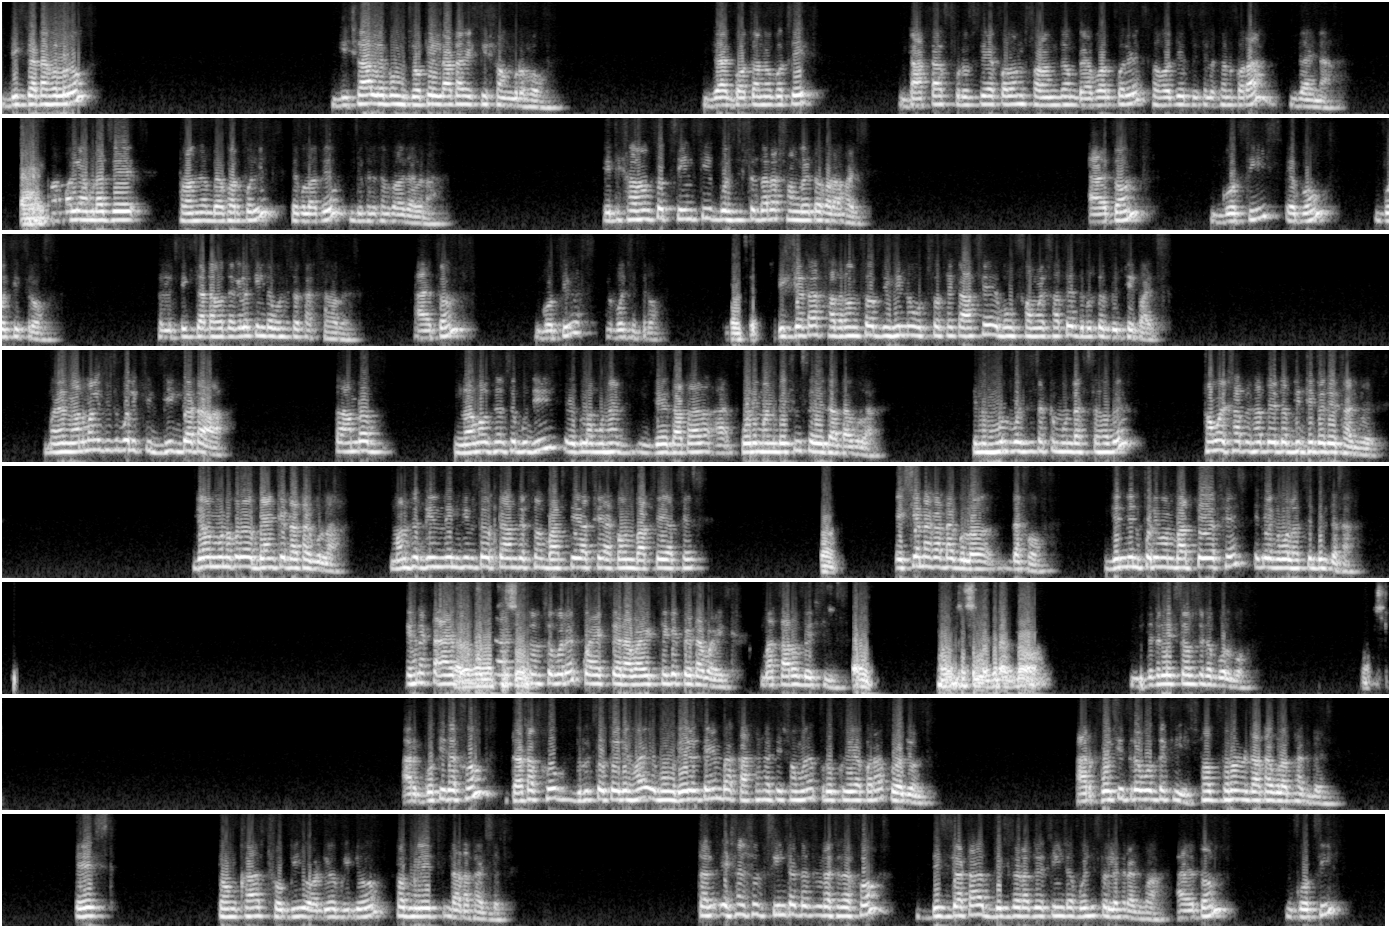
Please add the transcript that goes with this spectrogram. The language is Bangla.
বিগ ডাটা হলো বিশাল এবং জটিল ডাটার একটি সংগ্রহ, যা গতানুগতিক ডাটা প্রক্রিয়াকরণ সরঞ্জাম ব্যবহার করে সহজে বিশ্লেষণ করা যায় না। নর্মালি আমরা যে সরঞ্জাম ব্যবহার করি সেগুলো দিয়ে বিশ্লেষণ করা যাবে না। এটি সাধারণত তিনটি বৈশিষ্ট্য দ্বারা সংজ্ঞায়িত করা হয়। আয়তন, গতি এবং বৈচিত্র্য। তাহলে ডাটা হতে গেলে তিনটা বৈশিষ্ট্য থাকতে হবে। আয়তন গতি বৈচিত্র্য। ডাটা সাধারণত বিভিন্ন উৎস থেকে আসে এবং সময়ের সাথে দ্রুত বৃদ্ধি পায়। মানে নর্মালি যদি বলি কি বিগ ডাটা তা আমরা নর্মাল সেন্সে বুঝি এগুলা মনে হয় যে ডাটার পরিমাণ বেশি সেই ডাটাগুলা কিন্তু মূল বৈশিষ্ট্য একটা মনে রাখতে হবে সময়ের সাথে সাথে এটা বৃদ্ধি পেতে থাকবে। যেমন মনে করো ব্যাংকের ডাটাগুলা মানুষের দিন দিন কিন্তু ট্রানজাকশন বাড়তে আছে অ্যাকাউন্ট বাড়তে আছে। হুম। এই কেনাকাটা গুলো দেখো দিন দিন পরিমাণ বাড়তেই আছে এগুলোকে বলা হচ্ছে বিগ এখানে একটা আয়তন করে কয়েক টেরাবাইট থেকে পেটাবাইট বা তারও বেশি। কিছু লিখে রাখব? যেটা লিখতে হবে সেটা বলব। আচ্ছা। আর গতি দেখো ডাটা খুব দ্রুত তৈরি হয় এবং রিয়েল টাইম বা কাছাকাছি সময়ে প্রক্রিয়া করা প্রয়োজন। আর বৈচিত্র্য বলতে কি? সব ধরনের ডাটাগুলো থাকবে। টেক্সট সংখ্যা, ছবি অডিও ভিডিও সব মিলিয়ে ডাটা থাকবে। তাহলে এখানে শুধু তিনটা ডাটা লিখে রাখো। বিগ ডাটা বিগ ডাটা দিয়ে তিনটা বৈশিষ্ট্য লিখে রাখবা। আয়তন, গতি,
